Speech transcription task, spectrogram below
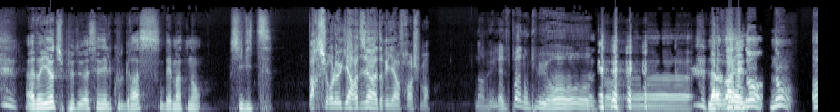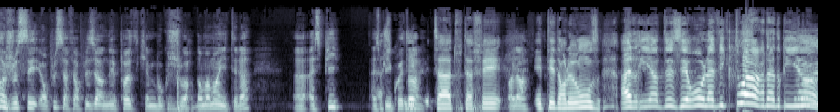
Adrien, tu peux asséner le coup de grâce dès maintenant. Si vite. Pars sur le gardien, Adrien, franchement. Non, mais il aide pas non plus. Oh, oh, oh. Attends, euh... La ah, vraie- non, non. Oh, je sais. En plus, ça va faire plaisir à un de mes potes qui aime beaucoup ce joueur. Normalement, il était là. Euh, Aspi. Aspi Quetta. Aspilicueta, tout à fait. Voilà. Était dans le 11. Adrien 2-0, la victoire d'Adrien.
